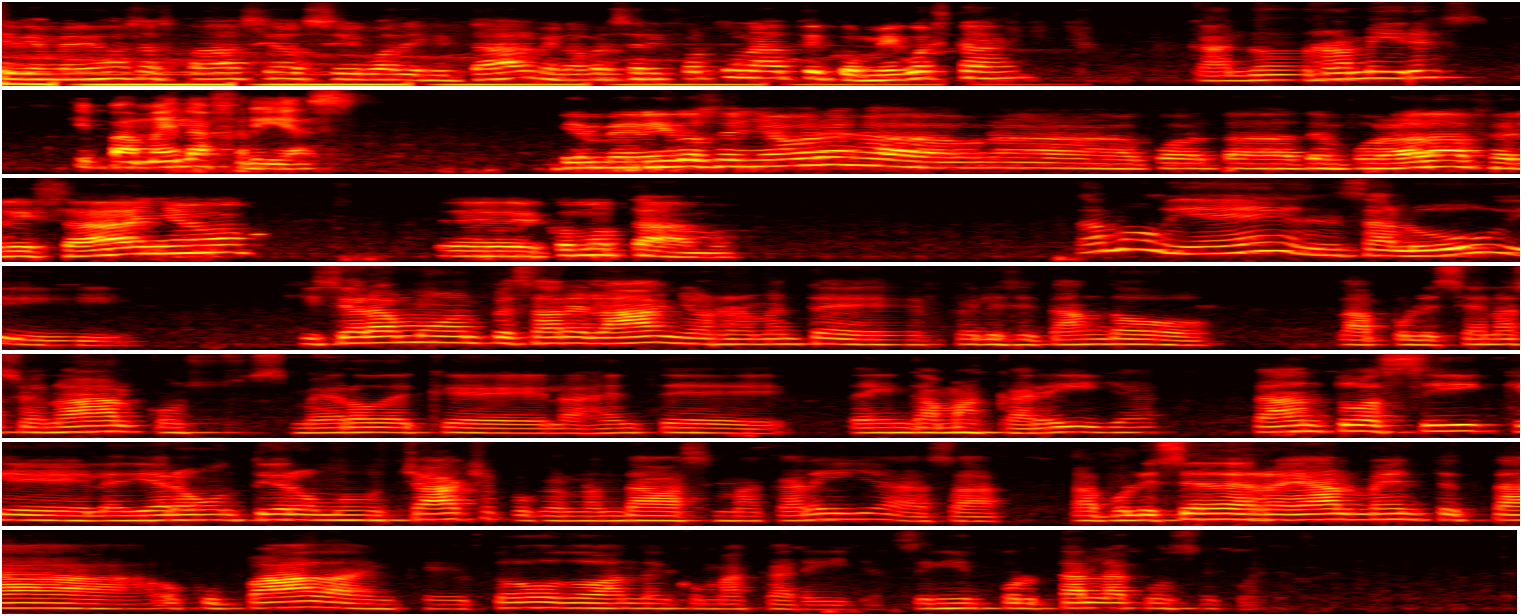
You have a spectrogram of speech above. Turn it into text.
y bienvenidos a su espacio Sigua Digital. Mi nombre es Eric Fortunato y conmigo están Carlos Ramírez y Pamela Frías. Bienvenidos señores a una cuarta temporada. Feliz año. Eh, ¿Cómo estamos? Estamos bien, en salud y quisiéramos empezar el año realmente felicitando la Policía Nacional con su esmero de que la gente tenga mascarilla. Tanto así que le dieron un tiro a un muchacho porque no andaba sin mascarilla. O sea, la policía realmente está ocupada en que todos anden con mascarilla, sin importar la consecuencia.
